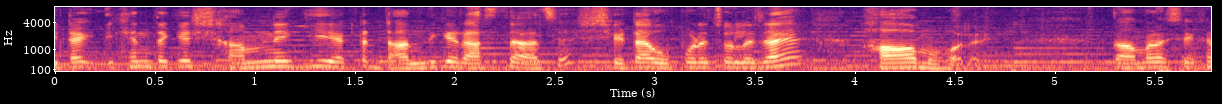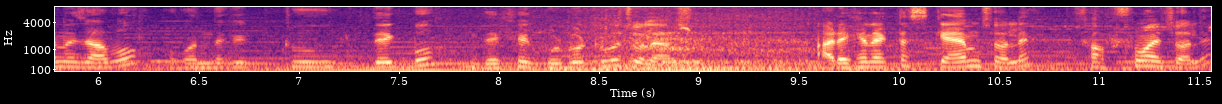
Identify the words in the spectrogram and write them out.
এটা এখান থেকে সামনে গিয়ে একটা ডান দিকে রাস্তা আছে সেটা উপরে চলে যায় হাওয়া মহলে। তো আমরা সেখানে যাব ওখান থেকে একটু দেখব দেখে ঘুরবো টুরবো চলে আসব। আর এখানে একটা স্ক্যাম চলে সব সময় চলে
